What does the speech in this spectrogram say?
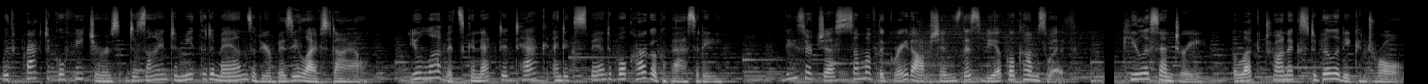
with practical features designed to meet the demands of your busy lifestyle. You'll love its connected tech and expandable cargo capacity. These are just some of the great options this vehicle comes with. Keyless entry, electronic stability control,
